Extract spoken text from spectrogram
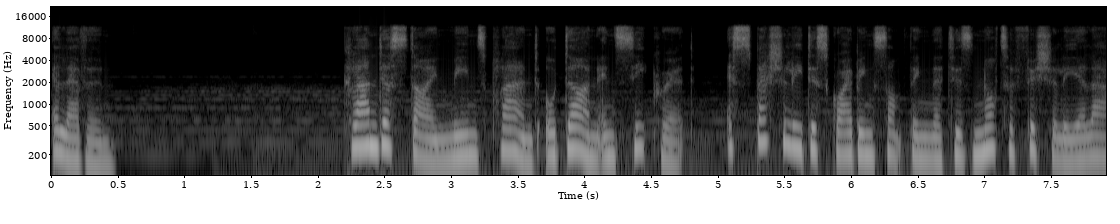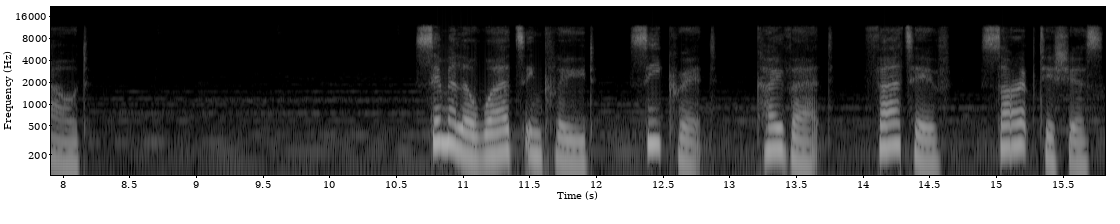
11. Clandestine means planned or done in secret, especially describing something that is not officially allowed. Similar words include secret, covert, furtive, surreptitious,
